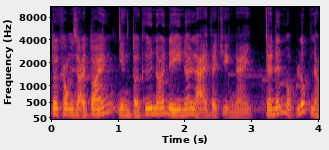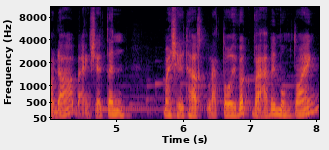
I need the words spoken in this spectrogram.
tôi không giỏi toán, nhưng tôi cứ nói đi nói lại về chuyện này, cho đến một lúc nào đó bạn sẽ tin. Mà sự thật là tôi vất vả với môn toán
